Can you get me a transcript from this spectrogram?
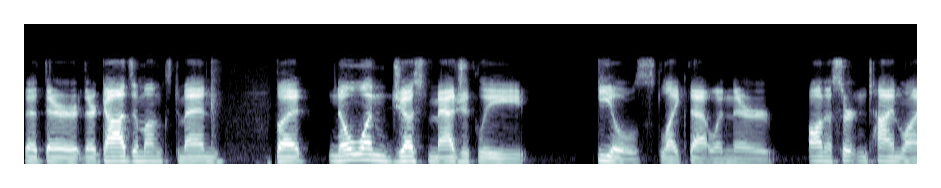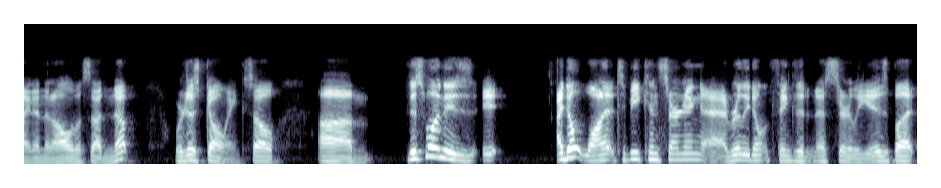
that they're they're gods amongst men, but no one just magically heals like that when they're on a certain timeline and then all of a sudden nope we're just going. So um this one is it i don't want it to be concerning. I really don't think that it necessarily is but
